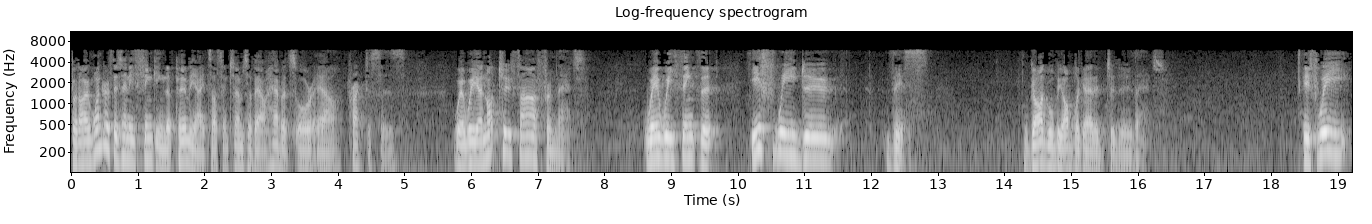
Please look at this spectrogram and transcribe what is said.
But I wonder if there's any thinking that permeates us in terms of our habits or our practices where we are not too far from that. Where we think that if we do this, God will be obligated to do that. If we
